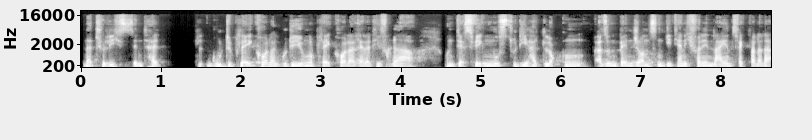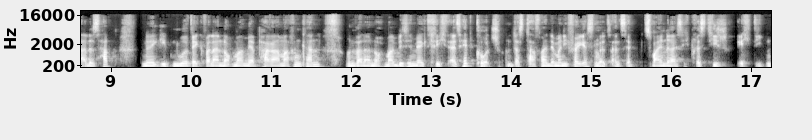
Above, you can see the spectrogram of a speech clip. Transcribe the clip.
natürlich sind halt gute Playcaller, gute junge Playcaller relativ rar. Und deswegen musst du die halt locken. Also Ben Johnson geht ja nicht von den Lions weg, weil er da alles hat, sondern er geht nur weg, weil er noch mal mehr Para machen kann und weil er noch mal ein bisschen mehr kriegt als Head Coach. Und das darf man immer nicht vergessen, weil es eines der 32 prestigeträchtigen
